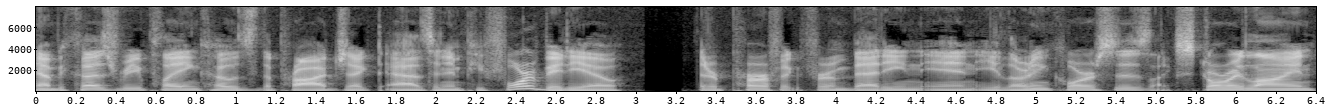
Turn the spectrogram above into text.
Now, because Replay encodes the project as an MP4 video, they're perfect for embedding in e-learning courses like Storyline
